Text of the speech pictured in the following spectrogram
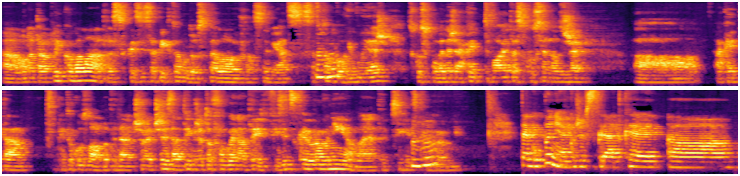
a ona to aplikovala a teraz keď si sa ty k tomu dostala už vlastne viac sa v tom mm-hmm. pohybuješ, skús povedať, že aká je tvoja tá skúsenosť, že uh, aká je tá je to kúzlo, alebo teda čo je, čo je za tým, že to funguje na tej fyzickej úrovni, ale aj na tej psychickej uh-huh. úrovni? Tak úplne, akože v skratke, uh,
